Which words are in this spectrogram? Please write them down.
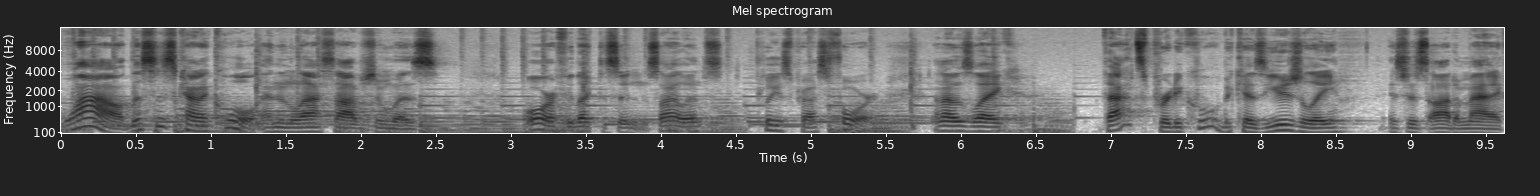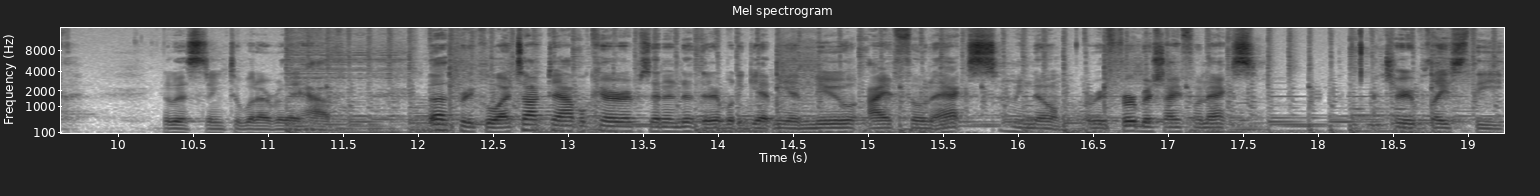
wow, this is kind of cool. And then the last option was, or if you'd like to sit in silence, please press four. And I was like, that's pretty cool because usually it's just automatic. You're listening to whatever they have. That's pretty cool. I talked to Apple Care representative. They're able to get me a new iPhone X. I mean, no, a refurbished iPhone X to replace the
